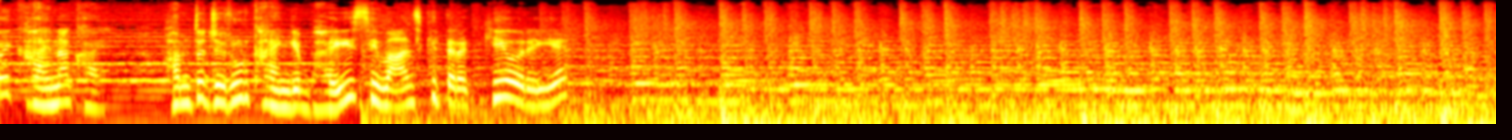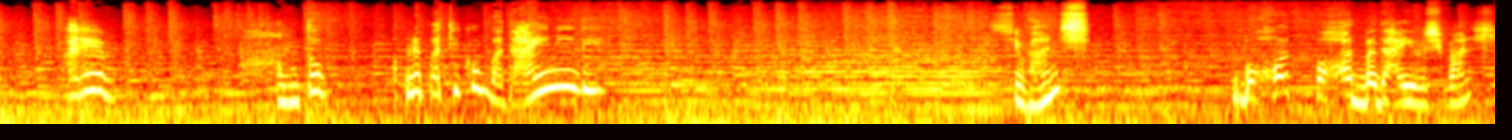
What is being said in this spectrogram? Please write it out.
कोई खाए ना खाए। हम तो ज़रूर खाएँगे भाई शिवांश की तरक्की हो रही है। अरे, हम तो अपने पति को बधाई नहीं दी। शिवांश, बहुत बहुत बधाई हो शिवांश।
